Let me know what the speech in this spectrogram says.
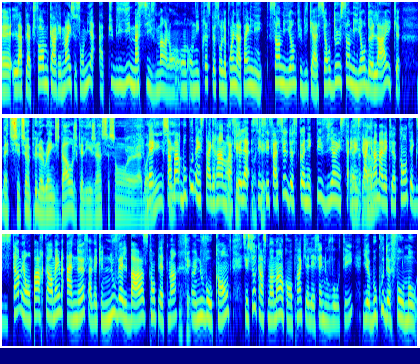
euh, la plateforme carrément. Ils se sont mis à, à publier massivement. Là, on, on est presque sur le point d'atteindre les 100 millions de publications, 200 millions de likes. Mais tu sais-tu un peu le range d'âge que les gens se sont euh, abonnés? Ben, ça C'est- part beaucoup d'Instagram parce que c'est facile de se connecter via Insta- Instagram. Instagram avec le compte existant, mais on part quand même à neuf avec une nouvelle base complètement, un nouveau compte. C'est sûr qu'en ce moment, on comprend qu'il y a l'effet nouveauté. Il y a beaucoup de faux mots.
